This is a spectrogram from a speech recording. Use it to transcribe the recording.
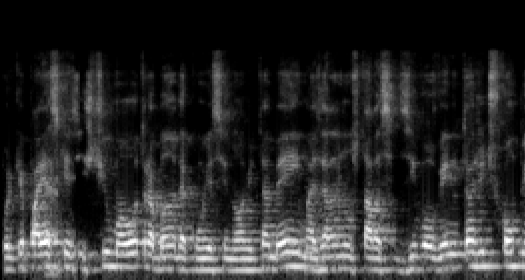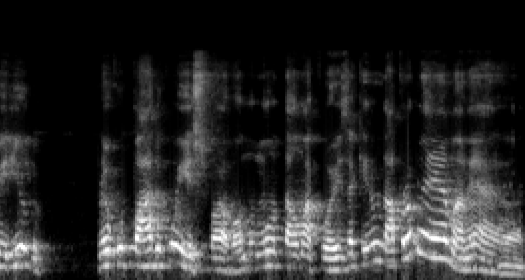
Porque parece que existia uma outra banda com esse nome também, mas ela não estava se desenvolvendo, então a gente ficou um período preocupado com isso. Vamos montar uma coisa que não dá problema, né?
